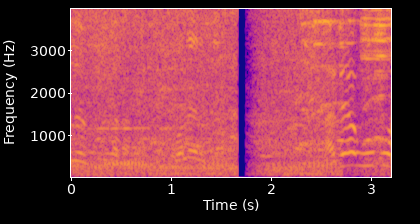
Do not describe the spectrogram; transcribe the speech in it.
ಒಲೆ ಒಲೆ ಇರುತ್ತೆ ಅದೇ ಉಪ್ಪು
